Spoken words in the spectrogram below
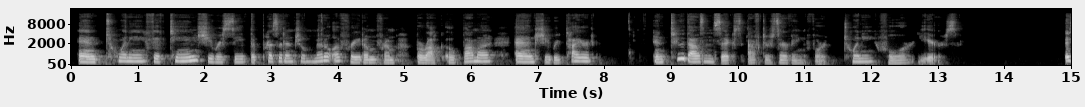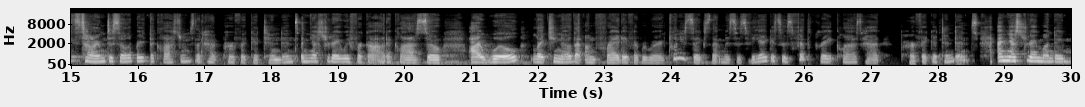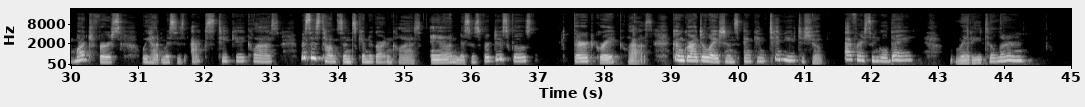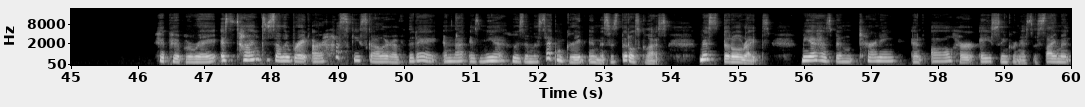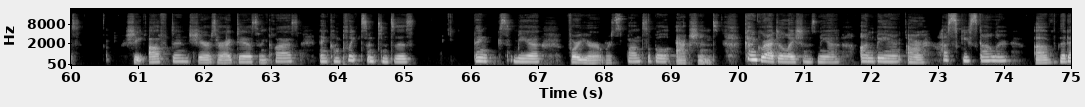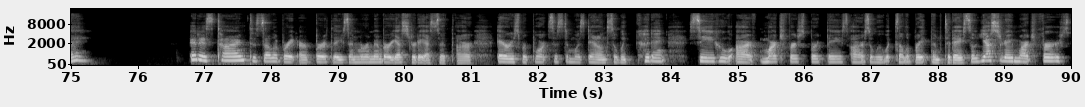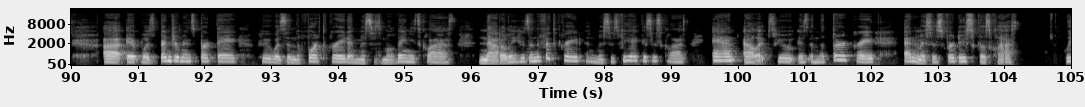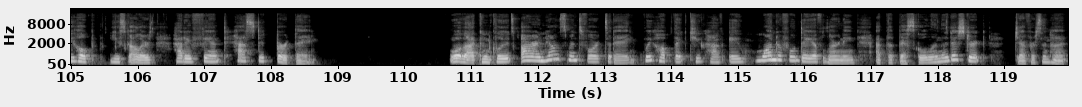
In 2015, she received the Presidential Medal of Freedom from Barack Obama, and she retired in 2006 after serving for 24 years. It's time to celebrate the classrooms that had perfect attendance. And yesterday we forgot out of class. So I will let you know that on Friday, February 26th, that Mrs. Villegas's fifth grade class had perfect attendance. And yesterday, Monday, March 1st, we had Mrs. Axe TK class, Mrs. Thompson's kindergarten class, and Mrs. Verduzco's third grade class. Congratulations and continue to show up every single day ready to learn. Hip hip hooray. It's time to celebrate our Husky Scholar of the Day, and that is Mia, who is in the second grade in Mrs. Biddle's class. Miss Biddle writes Mia has been turning in all her asynchronous assignments. She often shares her ideas in class and complete sentences Thanks, Mia, for your responsible actions. Congratulations, Mia, on being our Husky Scholar of the Day. It is time to celebrate our birthdays. And remember, yesterday I said our Aeries report system was down, so we couldn't see who our March 1st birthdays are, so we would celebrate them today. So, yesterday, March 1st, uh, it was Benjamin's birthday, who was in the fourth grade in Mrs. Mulvaney's class, Natalie, who's in the fifth grade in Mrs. Villegas' class, and Alex, who is in the third grade and Mrs. Verduzco's class. We hope you scholars had a fantastic birthday. Well, that concludes our announcements for today. We hope that you have a wonderful day of learning at the best school in the district, Jefferson Hunt.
